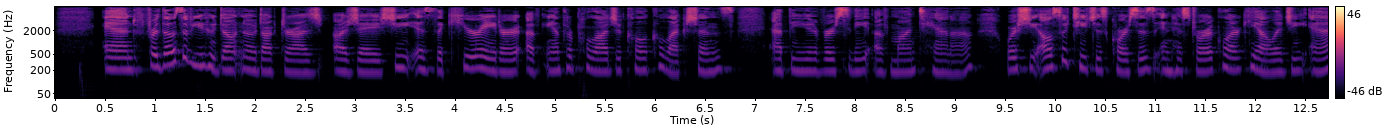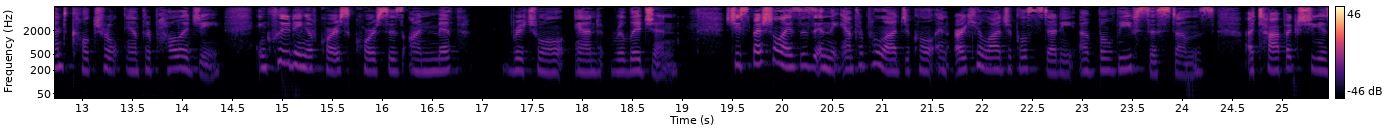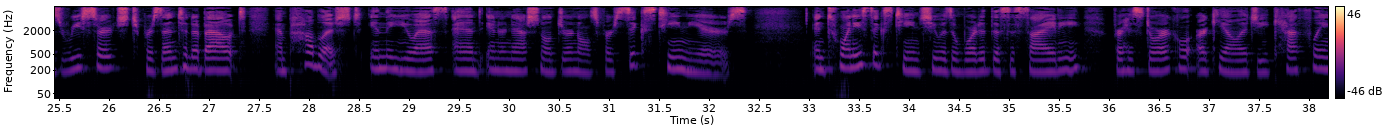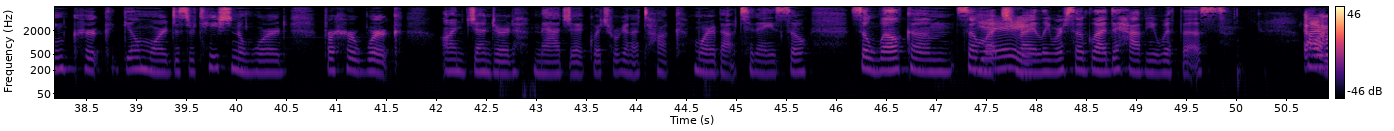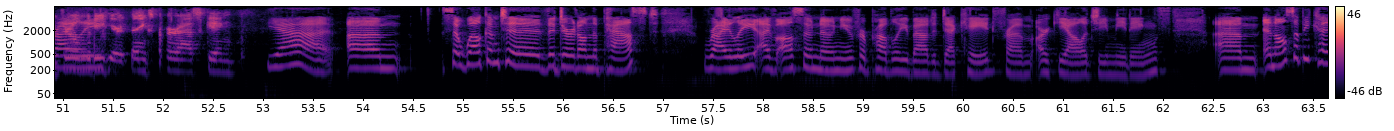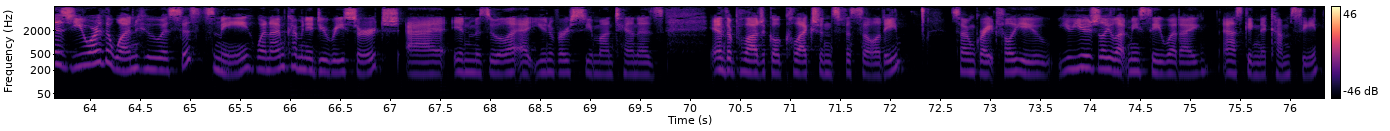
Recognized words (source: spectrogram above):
And for those of you who don't know Dr. Augé, she is the curator of anthropological collections at the University of Montana, where she also teaches courses in historical archaeology and cultural anthropology, including, of course, courses on myth, ritual, and religion. She specializes in the anthropological and archaeological study of belief systems, a topic she has researched, presented about, and published in the U.S. and international journals for 16 years. In 2016, she was awarded the Society for Historical Archaeology Kathleen Kirk Gilmore Dissertation Award for her work on gendered magic, which we're going to talk more about today. So, so welcome so Yay. much, Riley. We're so glad to have you with us. Oh, Hi, I'm Riley. thrilled to be here. Thanks for asking. Yeah. Um, so, welcome to the Dirt on the Past. Riley, I've also known you for probably about a decade from archaeology meetings. Um, and also because you are the one who assists me when I'm coming to do research at, in Missoula at University of Montana's Anthropological Collections Facility. So I'm grateful you you usually let me see what I'm asking to come see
